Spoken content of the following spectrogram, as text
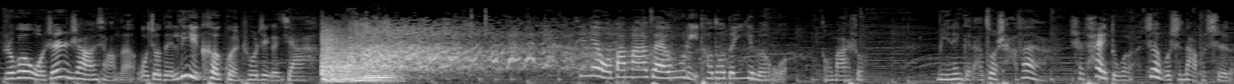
如果我真是这样想的，我就得立刻滚出这个家。”听见我爸妈在屋里偷偷的议论我，我妈说：“明天给他做啥饭啊？事儿太多了，这不吃那不吃的。”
